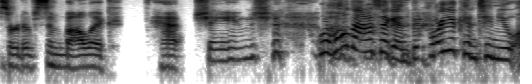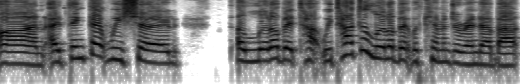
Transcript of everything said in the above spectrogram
sort of symbolic hat change. well, um, hold on a second. Before you continue on, I think that we should a little bit talk. We talked a little bit with Kim and Derenda about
